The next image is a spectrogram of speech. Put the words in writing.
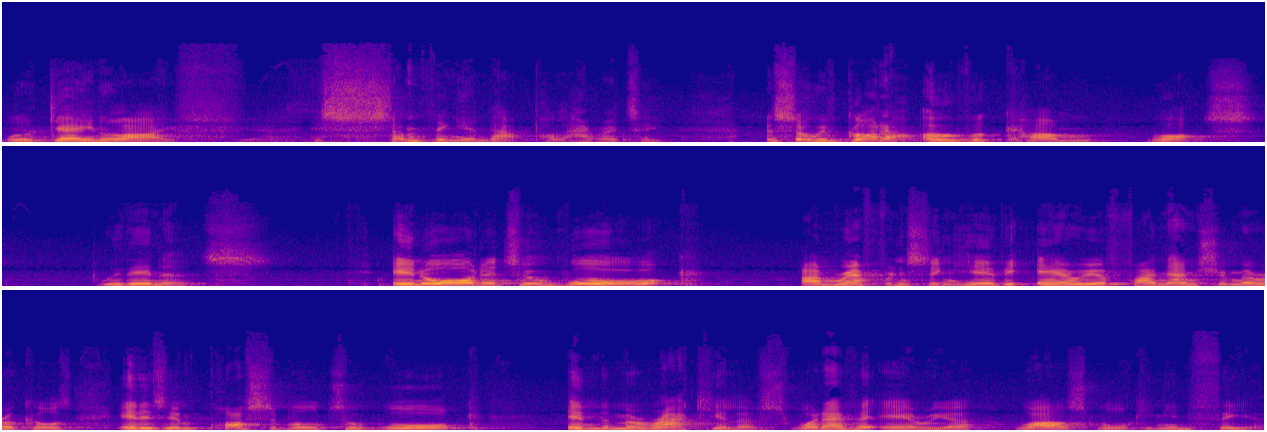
will gain life. There's something in that polarity. And so we've got to overcome what's within us. In order to walk I'm referencing here the area of financial miracles. It is impossible to walk in the miraculous, whatever area, whilst walking in fear.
